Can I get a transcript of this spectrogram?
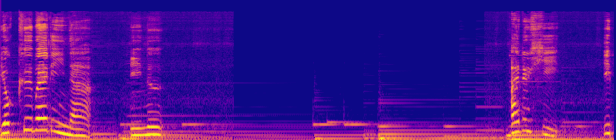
欲張りな犬。ある日一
